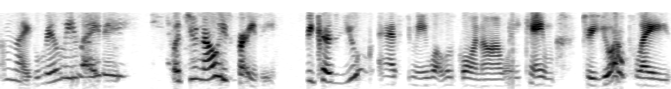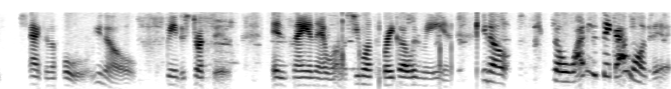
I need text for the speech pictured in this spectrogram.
I'm like, Really, lady? But you know he's crazy because you asked me what was going on when he came to your place acting a fool, you know, being destructive and saying that, well, she wants to break up with me and you know, so why do you think I want that?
